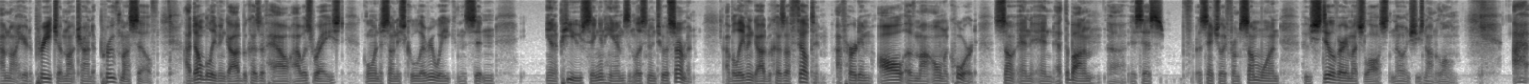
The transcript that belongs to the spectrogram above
I'm not here to preach. I'm not trying to prove myself. I don't believe in God because of how I was raised, going to Sunday school every week and sitting in a pew singing hymns and listening to a sermon. I believe in God because I've felt Him. I've heard Him all of my own accord. So, and and at the bottom uh, it says essentially from someone who's still very much lost, knowing she's not alone. I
